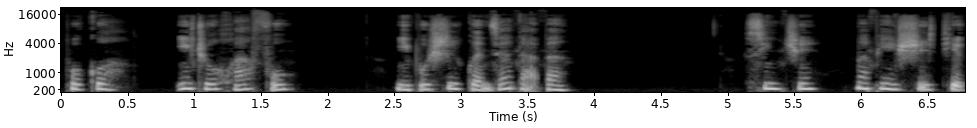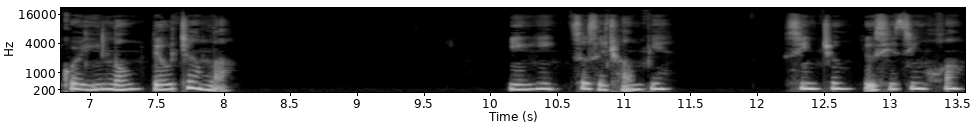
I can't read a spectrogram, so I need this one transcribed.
不过衣着华服，已不是管家打扮。心知那便是铁棍银龙刘正了。莹莹坐在床边，心中有些惊慌。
